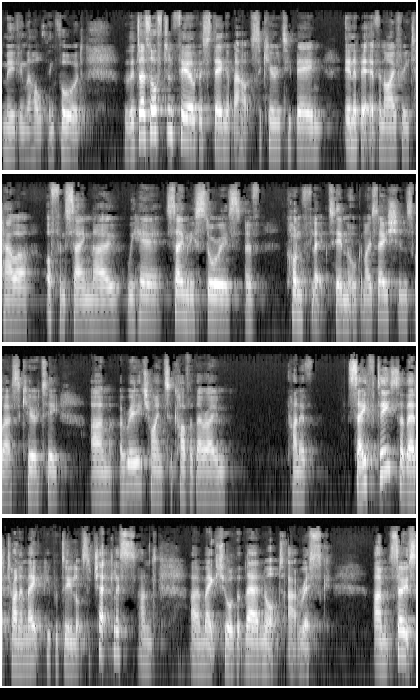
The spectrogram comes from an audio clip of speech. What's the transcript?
moving the whole thing forward. But there does often feel this thing about security being in a bit of an ivory tower, often saying no. We hear so many stories of conflict in organisations where security um, are really trying to cover their own kind of safety. So they're trying to make people do lots of checklists and uh, make sure that they're not at risk. Um, so it's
